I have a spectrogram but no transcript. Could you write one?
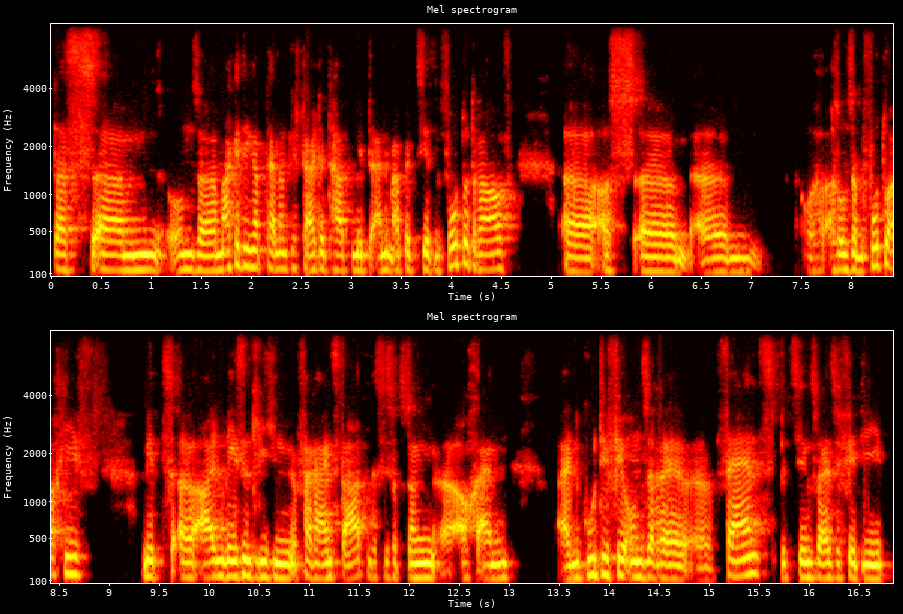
das ähm, unsere Marketingabteilung gestaltet hat mit einem apprizierten Foto drauf äh, aus, äh, ähm, aus unserem Fotoarchiv mit äh, allen wesentlichen Vereinsdaten. Das ist sozusagen äh, auch ein, ein Gute für unsere äh, Fans beziehungsweise für die,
